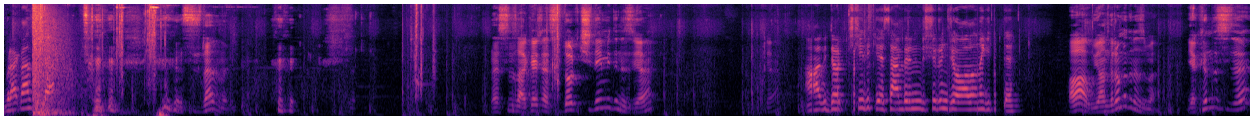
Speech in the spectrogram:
Bırak lan silah. Sizden mi? Nasılsınız arkadaşlar? Siz 4 kişi değil miydiniz ya? Ya. Abi dört kişiydik ya sen birini düşürünce o alana gitti. Aa uyandıramadınız mı? Yakındı size.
